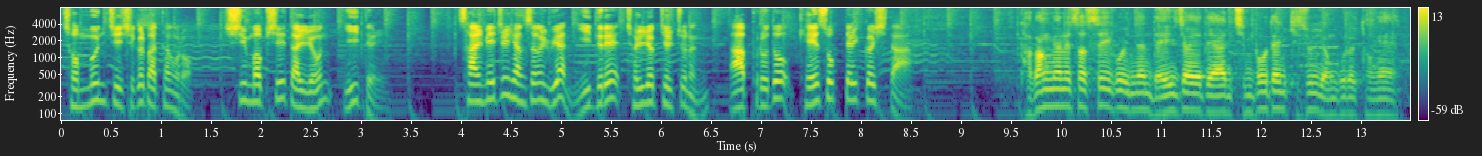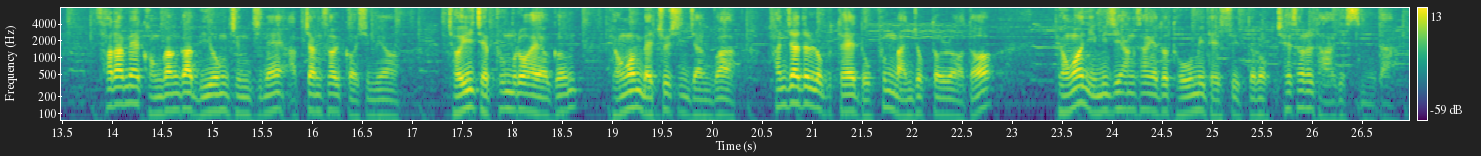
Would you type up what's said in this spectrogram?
전문 지식을 바탕으로 쉼없이 달려온 이들. 삶의 질 향상을 위한 이들의 전력 질주는 앞으로도 계속될 것이다. 다방면에서 쓰이고 있는 레이저에 대한 진보된 기술 연구를 통해 사람의 건강과 미용 증진에 앞장설 것이며 저희 제품으로 하여금 병원 매출 신장과 환자들로부터의 높은 만족도를 얻어 병원 이미지 향상에도 도움이 될 수 있도록 최선을 다하겠습니다.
